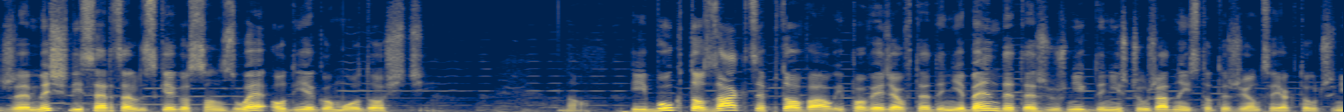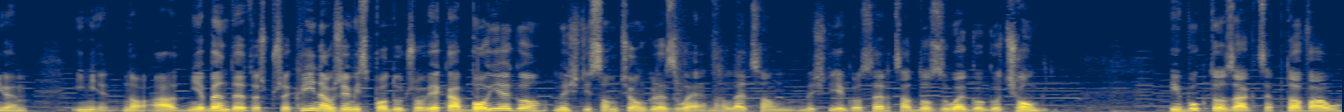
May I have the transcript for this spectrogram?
że myśli serca ludzkiego są złe od jego młodości. No. I Bóg to zaakceptował i powiedział wtedy: Nie będę też już nigdy niszczył żadnej istoty żyjącej, jak to uczyniłem, i nie, no, a nie będę też przeklinał ziemi z podu człowieka, bo jego myśli są ciągle złe. No, lecą myśli jego serca, do złego go ciągnie. I Bóg to zaakceptował,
